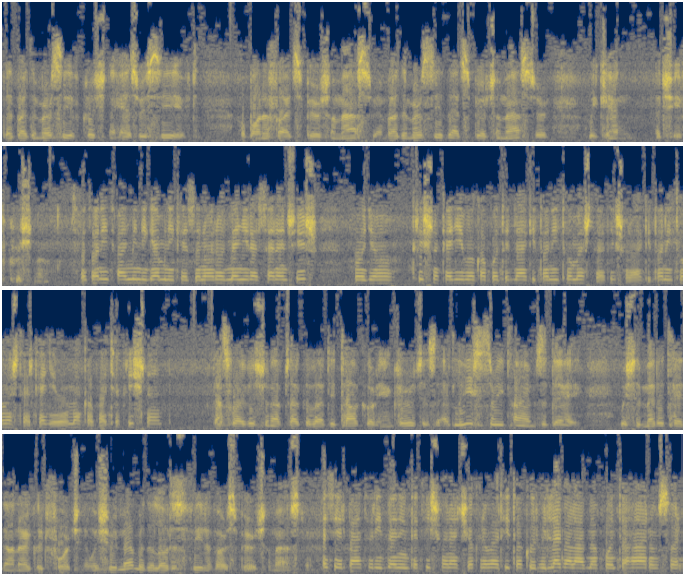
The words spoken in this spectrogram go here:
that by the mercy of Krishna he has received a bona fide spiritual master, and by the mercy of that spiritual master we can achieve Krishna. Szóval a tanítvány mindig emlékezzen arra, hogy mennyire szerencsés, hogy a Krishna kegyéből kapott egy lelki tanítómestert, és a lelki tanítómester kegyéből megkaphatja Krishnát. That's why Vishwanath Chakravarti Thakur encourages at least three times a day we should meditate on our good fortune. And we should remember the lotus feet of our spiritual master. Ezért bátorít bennünket Visvanát Chakravarti Thakur, hogy legalább naponta háromszor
